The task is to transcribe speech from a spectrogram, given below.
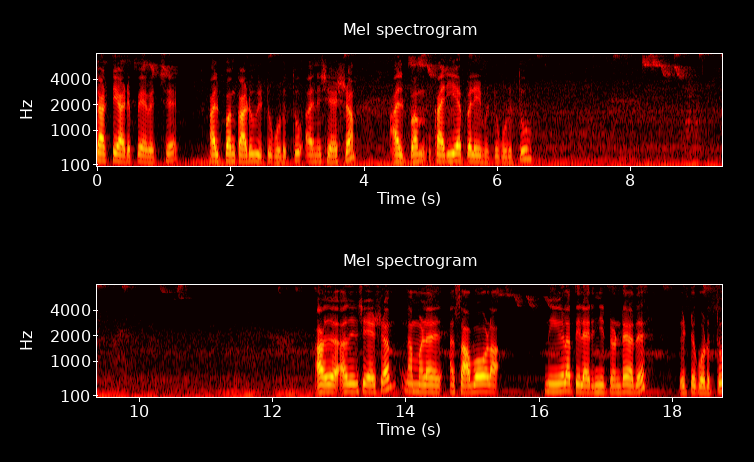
ചട്ടി അടുപ്പേ വെച്ച് അല്പം കടുക് ഇട്ട് കൊടുത്തു. അതിനുശേഷം അല്പം കരിയേപ്പിലയും ഇട്ട് കൊടുത്തു. അത് അതിന് ശേഷം നമ്മൾ സവോള നീളത്തിൽ അരിഞ്ഞിട്ടുണ്ട് അത് ഇട്ട് കൊടുത്തു.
